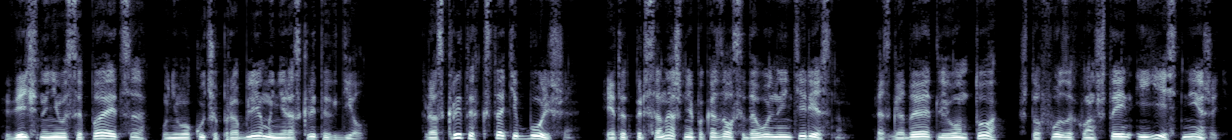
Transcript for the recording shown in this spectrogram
Вечно не высыпается, у него куча проблем и нераскрытых дел. Раскрытых, кстати, больше. Этот персонаж мне показался довольно интересным. Разгадает ли он то, что Фозах Ванштейн и есть нежить?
